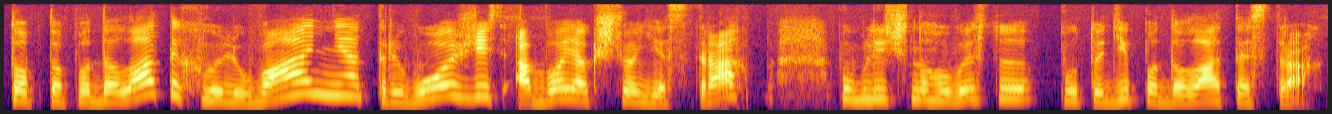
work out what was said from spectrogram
тобто подолати хвилювання, тривожність, або якщо є страх публічного виступу, тоді подолати страх,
